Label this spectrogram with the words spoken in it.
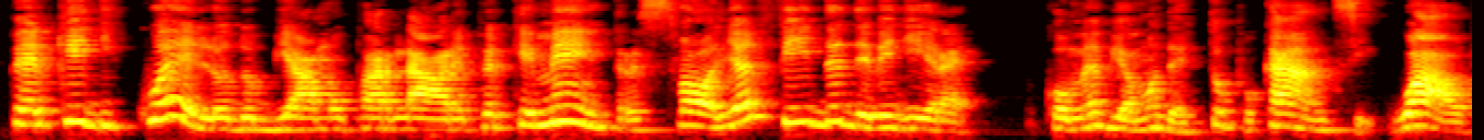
Perché di quello dobbiamo parlare, perché mentre sfoglia il feed deve dire, come abbiamo detto poc'anzi, wow,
